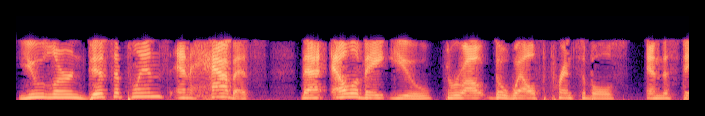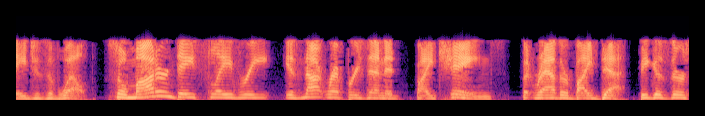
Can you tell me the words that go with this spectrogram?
you learn disciplines and habits that elevate you throughout the wealth principles and the stages of wealth. So modern day slavery is not represented by chains, but rather by debt. Because there's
